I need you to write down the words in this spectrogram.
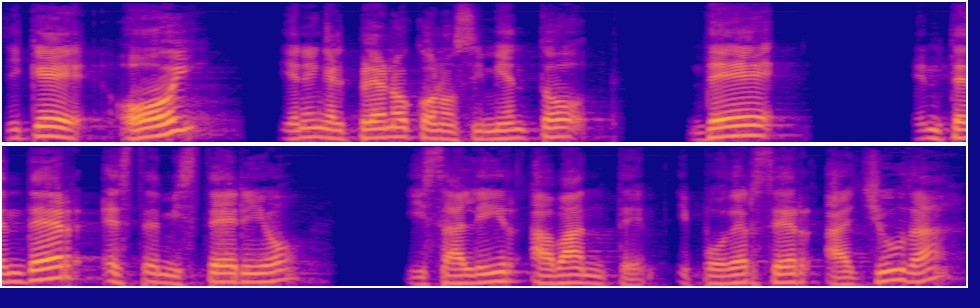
Así que hoy tienen el pleno conocimiento de entender este misterio y salir avante y poder ser ayuda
